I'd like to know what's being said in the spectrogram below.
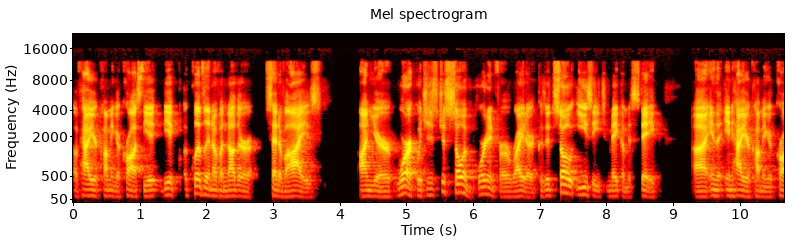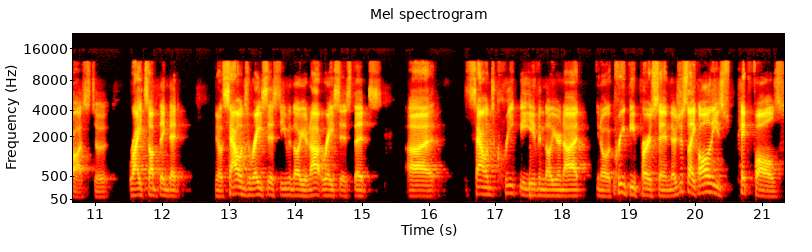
of how you're coming across the, the equivalent of another set of eyes on your work, which is just so important for a writer because it's so easy to make a mistake uh, in, in how you're coming across to write something that you know sounds racist even though you're not racist That's uh, sounds creepy even though you're not you know a creepy person there's just like all these pitfalls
